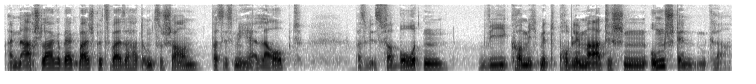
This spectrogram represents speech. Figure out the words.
ein Nachschlagewerk beispielsweise hat, um zu schauen, was ist mir hier erlaubt, was ist verboten, wie komme ich mit problematischen Umständen klar.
